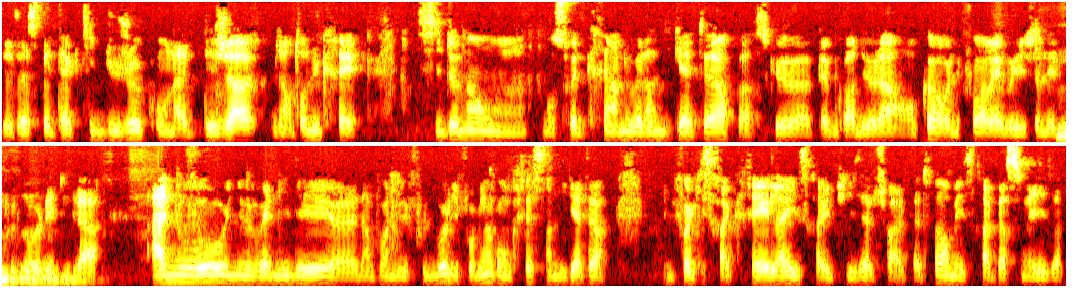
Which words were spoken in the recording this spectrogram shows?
des aspects tactiques du jeu qu'on a déjà bien entendu créé. Si demain on, on, souhaite créer un nouvel indicateur parce que euh, Pep Guardiola a encore une fois révolutionné le football et qu'il a à nouveau une nouvelle idée euh, d'un point de vue football, il faut bien qu'on crée cet indicateur. Une fois qu'il sera créé, là il sera utilisable sur la plateforme et il sera personnalisable.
